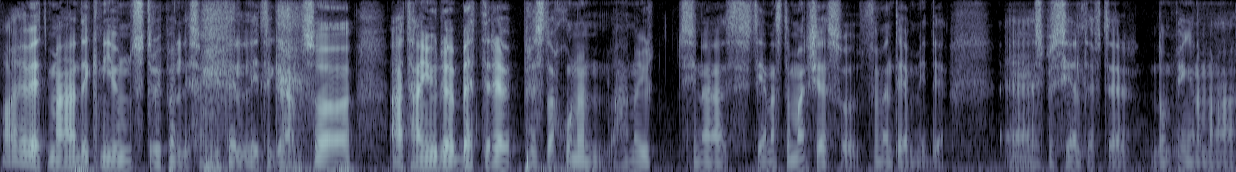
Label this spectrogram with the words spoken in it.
Ja, jag vet, men han hade kniven mot strupen liksom, lite, lite grann. Så att han gjorde bättre prestationen han har gjort sina senaste matcher så förväntar jag mig det. Eh, Mm. speciellt efter de pengarna man har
